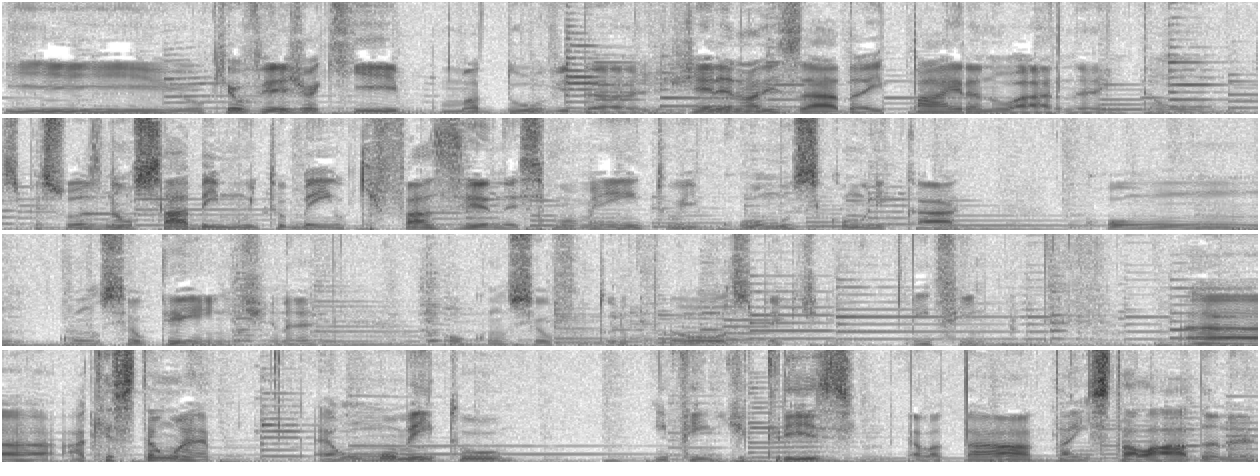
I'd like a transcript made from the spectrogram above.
E o que eu vejo é que uma dúvida generalizada aí paira no ar, né? Então as pessoas não sabem muito bem o que fazer nesse momento e como se comunicar com, com o seu cliente, né? Ou com o seu futuro prospect, enfim. Uh, a questão é, é um momento, enfim, de crise, ela tá, tá instalada, né?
